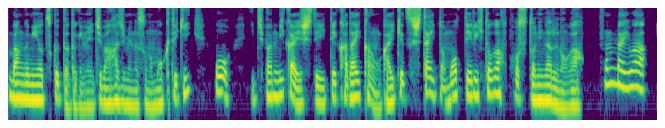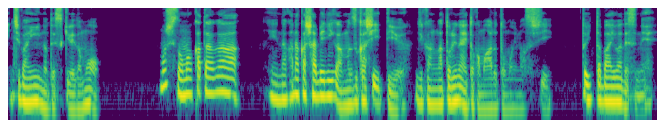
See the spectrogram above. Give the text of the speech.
番組を作った時の一番初めのその目的を一番理解していて課題感を解決したいと思っている人がホストになるのが本来は一番いいのですけれども、もしその方がえ、なかなか喋りが難しいっていう時間が取れないとかもあると思いますし、といった場合はですね、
